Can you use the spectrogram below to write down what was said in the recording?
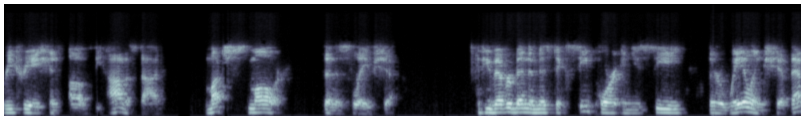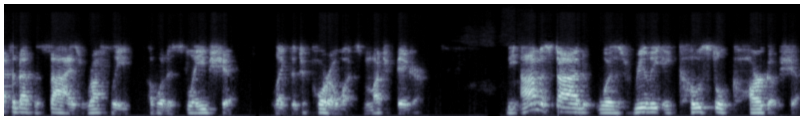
recreation of the Amistad, much smaller than a slave ship. If you've ever been to Mystic Seaport and you see their whaling ship, that's about the size roughly of what a slave ship like the Tecora was, much bigger. The Amistad was really a coastal cargo ship.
